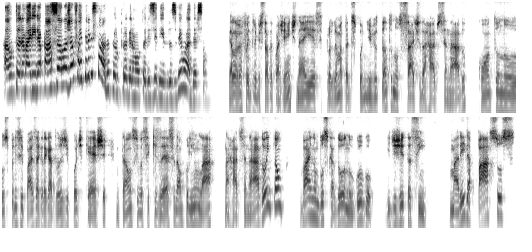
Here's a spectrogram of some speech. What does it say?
A autora Marília Passos, ela já foi entrevistada pelo programa Autores e Livros, viu, Anderson? Ela já foi entrevistada com a gente, né? E esse programa está disponível tanto no site da Rádio Senado quanto nos principais agregadores de podcast. Então, se você quiser, se dá um pulinho lá na Rádio Senado, ou então vai num buscador no Google e digita assim: Marília Passos,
